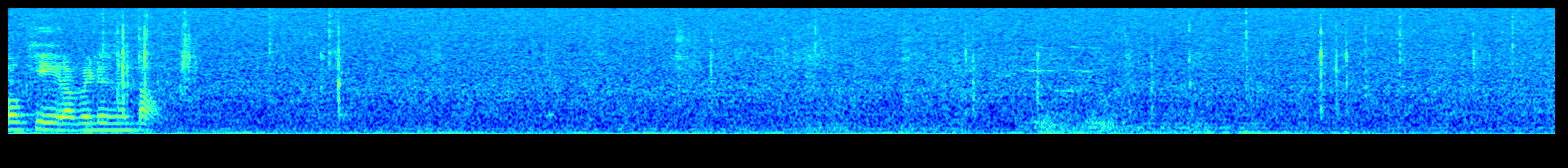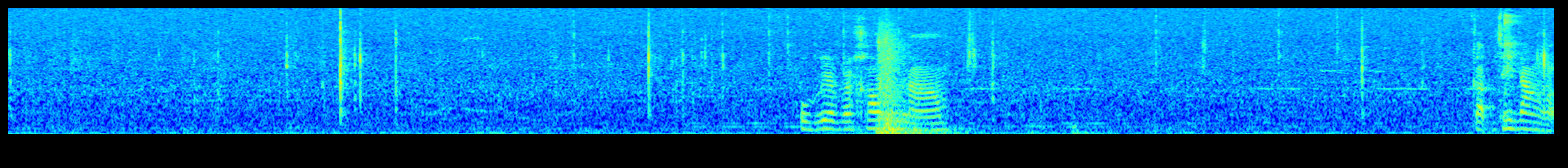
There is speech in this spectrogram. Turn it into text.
โอเคเราไปเดินกันต่อ ผมอยากไปเข้าห้องน้ำกลับที่นั่งเหร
